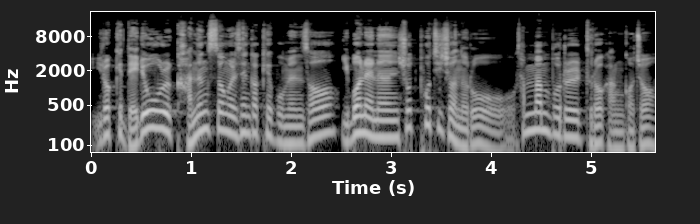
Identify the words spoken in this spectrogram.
이렇게 내려올 가능성을 생각해 보면서 이번에는 숏 포지션으로 3만 불을 들어간 거죠.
